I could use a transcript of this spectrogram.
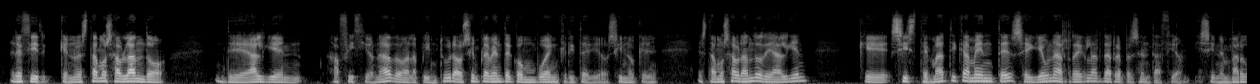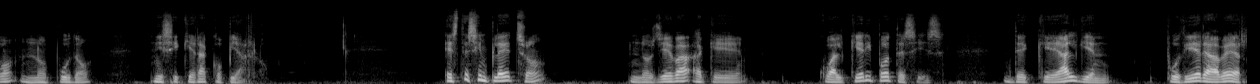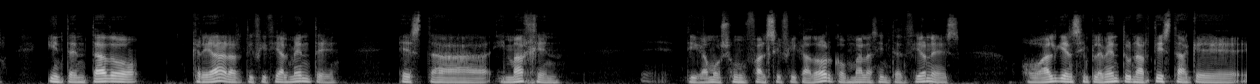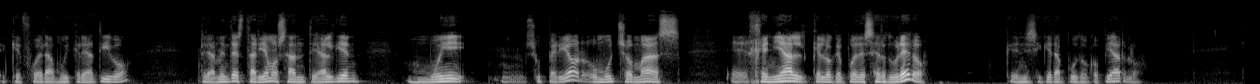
Es decir, que no estamos hablando de alguien aficionado a la pintura o simplemente con buen criterio, sino que estamos hablando de alguien que sistemáticamente seguía unas reglas de representación y sin embargo no pudo ni siquiera copiarlo. Este simple hecho nos lleva a que cualquier hipótesis de que alguien pudiera haber intentado crear artificialmente esta imagen, eh, digamos un falsificador con malas intenciones, o alguien simplemente un artista que, que fuera muy creativo, realmente estaríamos ante alguien muy mm, superior o mucho más eh, genial que lo que puede ser Durero, que ni siquiera pudo copiarlo.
